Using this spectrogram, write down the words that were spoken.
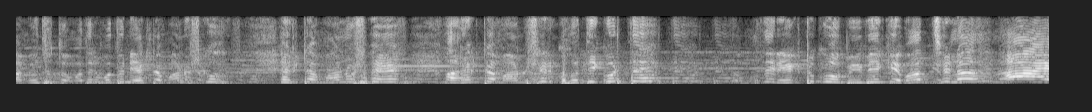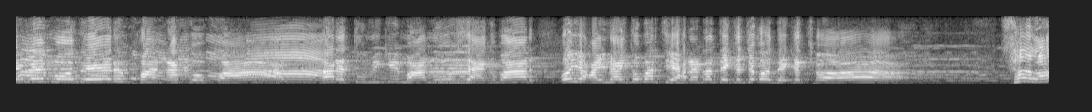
আমি তো তোমাদের মতনই একটা মানুষ গো। একটা মানুষ হয়ে আর একটা মানুষের ক্ষতি করতে তোমাদের একটুকু বিবেকে বাঁধছে না? হায় রে মোদের ফাটা কপাল আরে তুমি কি মানুষ? একবার ওই আয়নায় তোমার চেহারাটা দেখেছ গো দেখেছ? শালা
